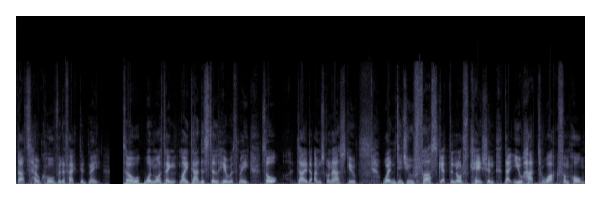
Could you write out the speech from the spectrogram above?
that's how COVID affected me. So one more thing, my dad is still here with me. So Dad, I'm just going to ask you, when did you first get the notification that you had to work from home?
